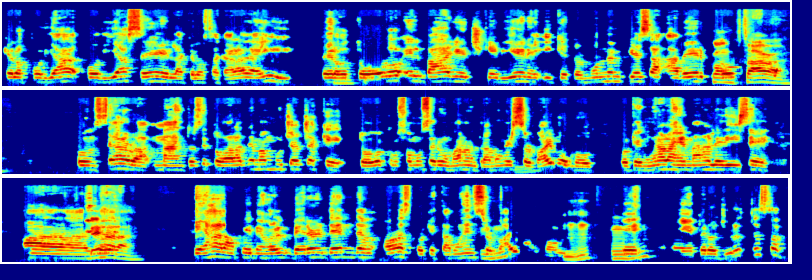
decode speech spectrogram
que los podía, podía ser la que los sacara de ahí, pero Sí. todo el baggage que viene y que todo el mundo empieza a ver Con por- Sarah. con Sarah, más entonces todas las demás muchachas que todos como somos seres humanos entramos en el survival mode, porque en una de las hermanas le dice, ah, Déjala. déjala, que mejor better them than us, porque estamos en survival mode. Eh, eh, pero es just a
